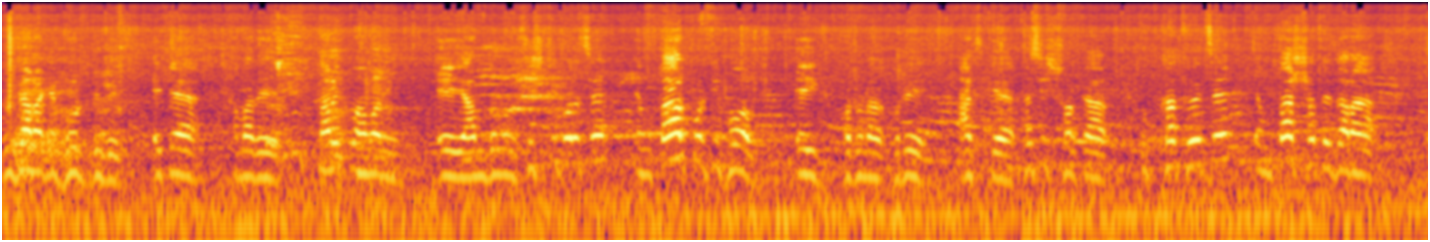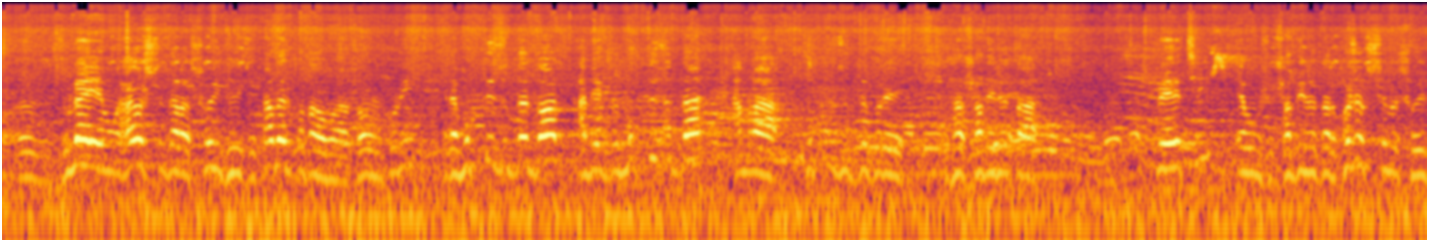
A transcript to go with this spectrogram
রোজার আগে ভোট দেবে। এটা আমাদের তারেক রহমানই এই আন্দোলন সৃষ্টি করেছে এবং তার প্রতিফল এই ঘটনা ঘটে আজকে ফ্যাসিস্ট সরকার উৎখাত হয়েছে এবং তার সাথে যারা জুলাই এবং আগস্টে যারা শহীদ হয়েছে, তাদের কথা আমরা স্মরণ করি। এটা মুক্তিযুদ্ধের দল, আমি একজন মুক্তিযোদ্ধা। আমরা মুক্তিযুদ্ধ করে স্বাধীনতা পেয়েছি এবং স্বাধীনতার ঘোষক ছিল শহীদ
